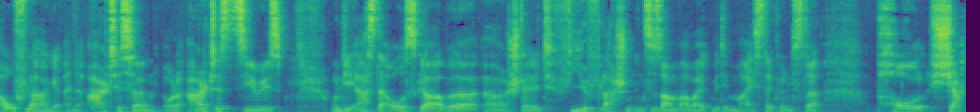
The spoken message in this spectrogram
Auflage, eine Artisan oder Artist Series. Und die erste Ausgabe äh, stellt vier Flaschen in Zusammenarbeit mit dem Meisterkünstler Paul Xiang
